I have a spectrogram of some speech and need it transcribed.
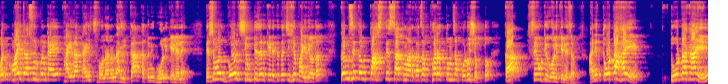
पण माहीत असून पण काय फायदा काहीच होणार नाही. का? का तुम्ही गोल केलेला आहे? त्याच्यामुळे गोल शेवटी जर केले तर त्याचे हे फायदे होतात. कम से कम पाच ते सात मार्काचा फरक तुमचा पडू शकतो. का? शेवटी गोल केल्याचं. आणि तोटा हा आहे तोटा काय आहे?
